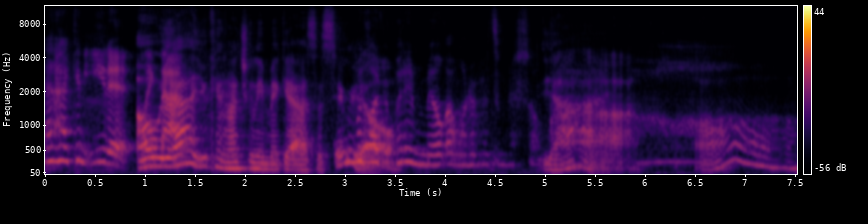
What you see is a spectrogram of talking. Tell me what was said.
and I can eat it oh, like oh that. yeah, you can actually make it as a cereal. Oh my god, you put in milk. I wonder if it's gonna be so good. Oh.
